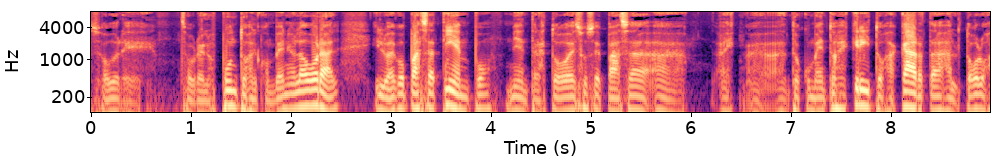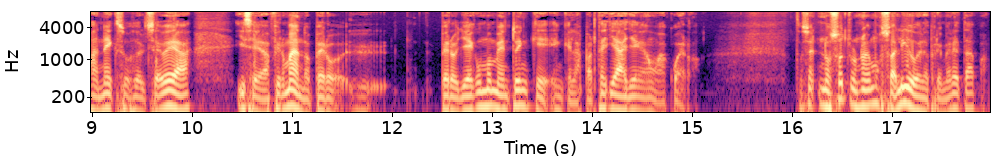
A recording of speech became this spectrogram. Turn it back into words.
sobre, sobre los puntos del convenio laboral y luego pasa tiempo mientras todo eso se pasa a, a, documentos escritos, a cartas, a todos los anexos del CBA y se va firmando, pero, pero llega un momento en que, en que las partes ya llegan a un acuerdo. Entonces, nosotros no hemos salido de la primera etapa.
